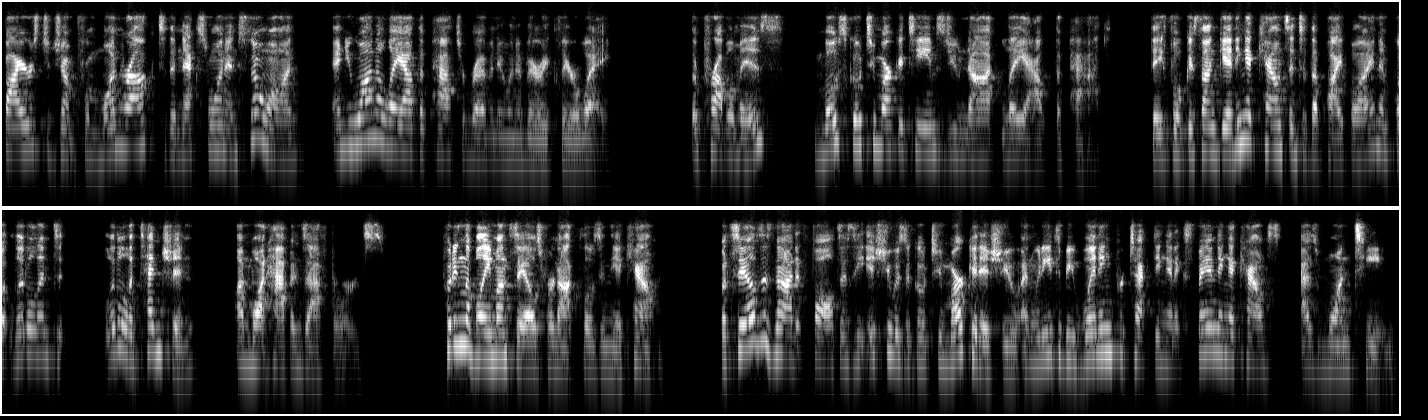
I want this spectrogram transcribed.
buyers to jump from one rock to the next one and so on. And you want to lay out the path to revenue in a very clear way. The problem is, most go to market teams do not lay out the path. They focus on getting accounts into the pipeline and put little into little attention on what happens afterwards, putting the blame on sales for not closing the account. But sales is not at fault as the issue is a go to market issue, and we need to be winning, protecting, and expanding accounts as one team.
